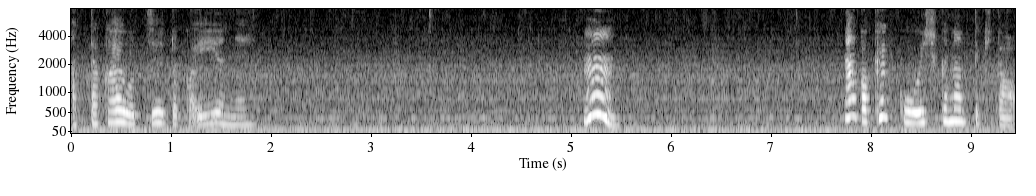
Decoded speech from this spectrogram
あったかいおつゆとかいいよね。うん。なんか結構美味しくなってきた。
